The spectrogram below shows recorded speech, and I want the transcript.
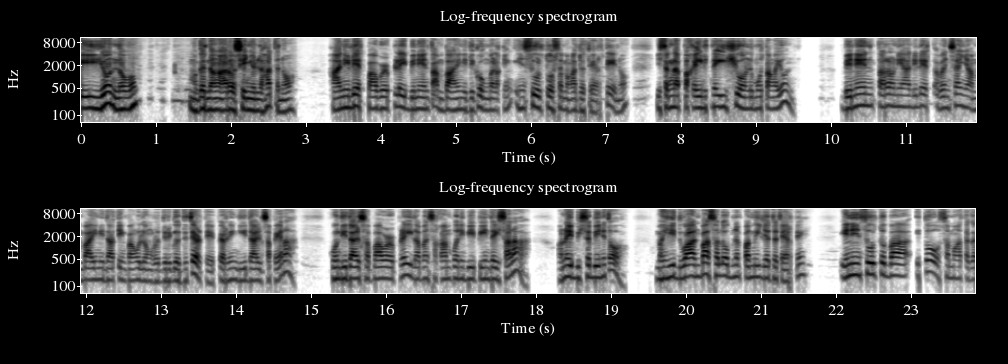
Iyon, no? Magandang araw sa inyong lahat, ano? Hanilet Power Play, binenta ang bahay ni Digong malaking insulto sa mga Duterte, no? Isang napakainit na issue ang lumutang ngayon. Binenta raw ni Hanilet Abansanya ang bahay ni dating Pangulong Rodrigo Duterte pero hindi dahil sa pera, kundi dahil sa power play laban sa kampo ni BP Inday Sara. Ano ibig sabihin nito? Mahidwaan ba sa loob ng pamilya Duterte? Ininsulto ba ito sa mga taga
